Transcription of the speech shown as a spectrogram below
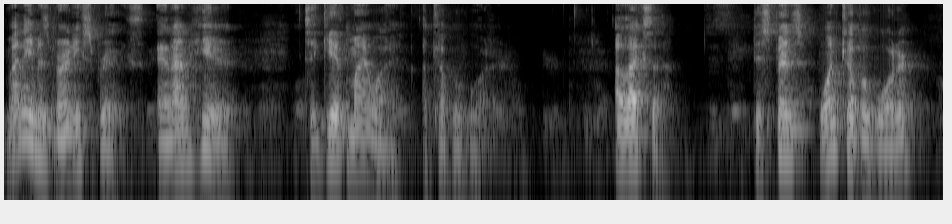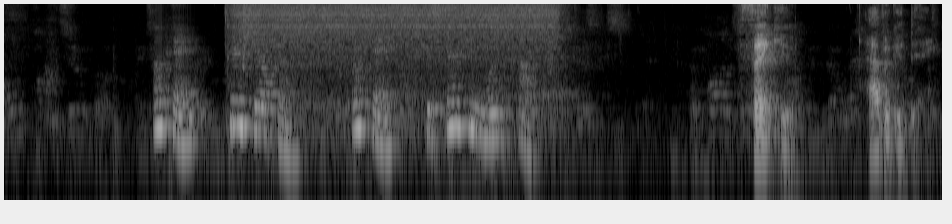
My name is Bernie Spriggs, and I'm here to give my wife a cup of water. Alexa, dispense one cup of water. Okay, here's Okay, dispensing one cup. Thank you. Have a good day.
